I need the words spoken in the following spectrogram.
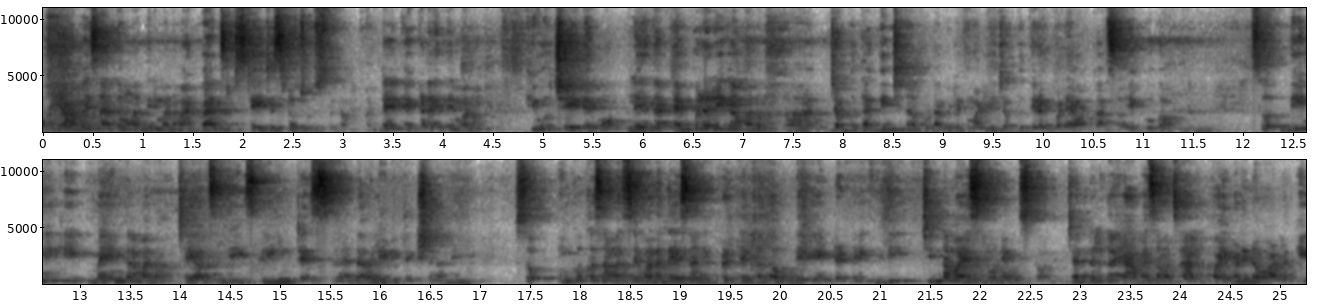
ఒక యాభై శాతం మందిని మనం అడ్వాన్స్డ్ స్టేజెస్లో చూస్తున్నాం. అంటే ఎక్కడైతే మనం క్యూర్ చేయలేమో లేదా టెంపరీగా మనం జబ్బు తగ్గించినా కూడా వీళ్ళకి మళ్ళీ జబ్బు తిరగబడే అవకాశం ఎక్కువగా ఉంటుంది. సో దీనికి మెయిన్గా మనం చేయాల్సింది ఈ screening test and early detection అనేది సో ఇంకొక సమస్య మన దేశానికి ప్రత్యేకంగా ఉండేది ఏంటంటే ఇది చిన్న వయసులోనే వస్తుంది. జనరల్గా యాభై సంవత్సరాలకు పైబడిన వాళ్ళకి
